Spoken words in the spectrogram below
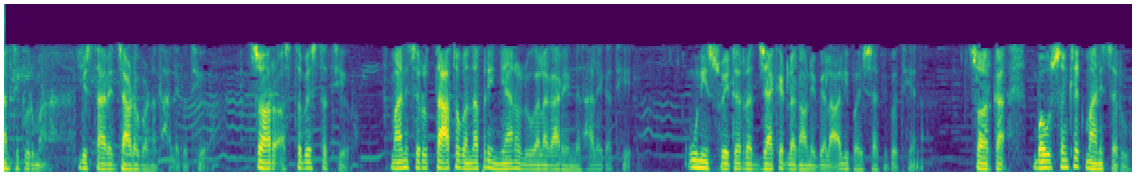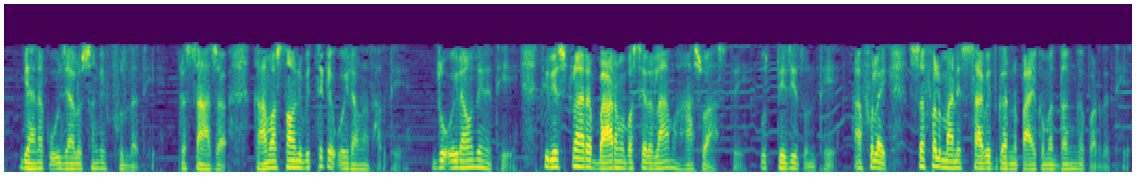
कान्तिपुरमा बिस्तारै जाडो बढ्न थालेको थियो। सहर अस्तव्यस्त थियो। मानिसहरू तातोभन्दा पनि न्यानो लुगा लगाएर हिँड्न थालेका थिए। उनी स्वेटर र ज्याकेट लगाउने बेला अलि भइसकेको थिएन। सहरका बहुसङ्ख्यक मानिसहरू बिहानको उज्यालोसँगै फुल्दथे र साँझ घाम अस्ताउने बित्तिकै ओइराउन थाल्थे। जो ओइराउँदैन थिए ती रेस्टुरेन्ट र बारमा बसेर लामो हाँसो हाँस्थे उत्तेजित हुन्थे आफूलाई सफल मानिस साबित गर्न पाएकोमा दङ्ग पर्दथे।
